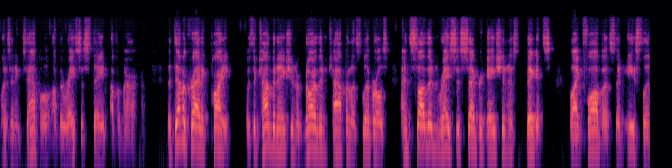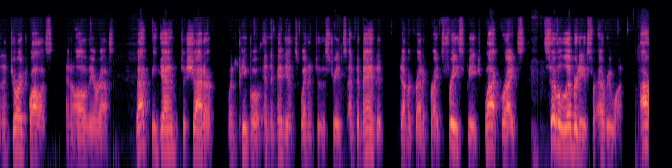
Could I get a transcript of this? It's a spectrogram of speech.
was an example of the racist state of America. The Democratic Party was the combination of Northern capitalist liberals and Southern racist segregationist bigots like Faubus and Eastland and George Wallace and all of the rest. That began to shatter when people in the millions went into the streets and demanded democratic rights, free speech, black rights, civil liberties for everyone. Our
